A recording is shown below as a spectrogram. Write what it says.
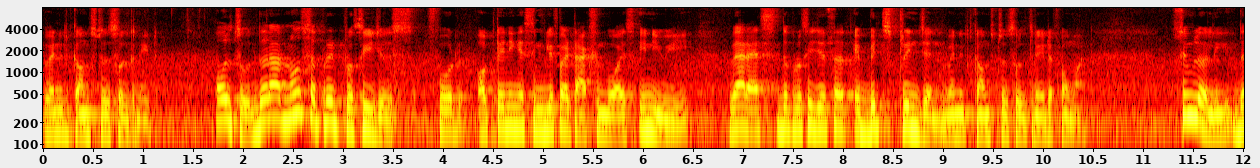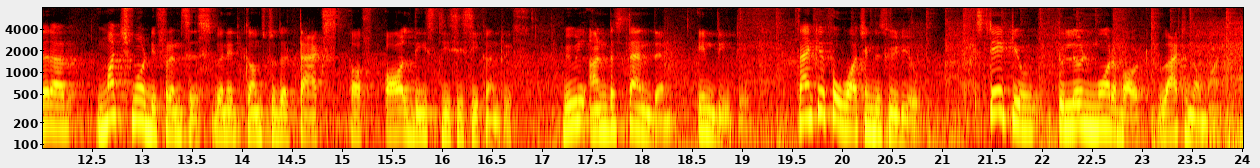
when it comes to the Sultanate. Also, there are no separate procedures for obtaining a simplified tax invoice in UAE, whereas the procedures are a bit stringent when it comes to Sultanate format. Similarly, there are much more differences when it comes to the tax of all these GCC countries. We will understand them in detail. Thank you for watching this video. Stay tuned to learn more about VAT in Oman.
